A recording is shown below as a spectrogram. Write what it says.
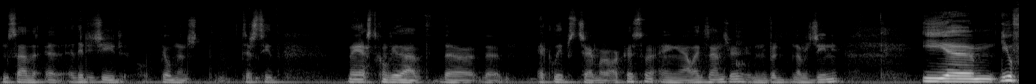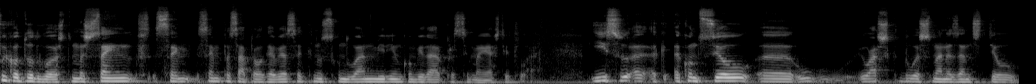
começar a, a dirigir, ou pelo menos de ter sido maestro convidado da, da Eclipse Chamber Orchestra em Alexandria, na Virgínia. E um, eu fui com todo gosto, mas sem, sem, sem passar pela cabeça que no segundo ano me iriam convidar para ser maestro titular. E isso aconteceu, uh, eu acho que duas semanas antes de eu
